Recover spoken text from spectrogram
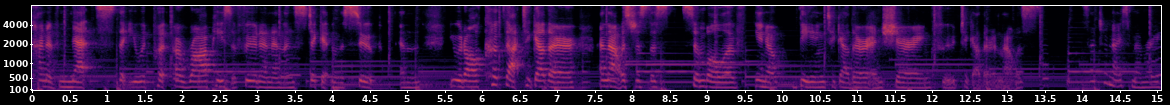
kind of nets that you would put a raw piece of food in and then stick it in the soup. And you would all cook that together. And that was just this symbol of you know being together and sharing food together. And that was such a nice memory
